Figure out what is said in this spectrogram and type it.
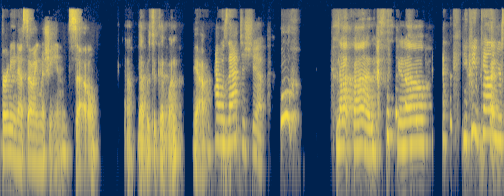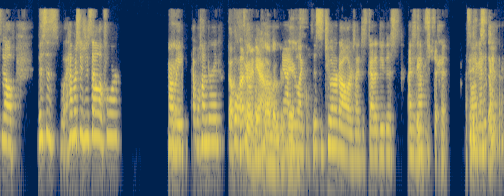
Bernina sewing machine. So Yeah, that was a good one. yeah. How was that to ship? Whew. Not fun, you know. You keep telling yourself, this is how much did you sell it for? Probably a couple hundred. Couple hundred, Couple yeah. hundred, Yeah, you're like, this is two hundred dollars. I just got to do this. I just have to ship it. That's all I got to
